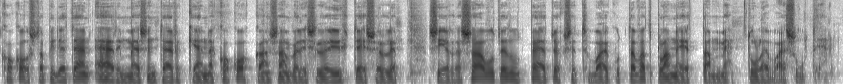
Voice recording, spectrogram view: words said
Kokousta pidetään äärimmäisen tärkeänä koko kansainväliselle yhteisölle. Siellä saavutetut päätökset vaikuttavat planeettamme tulevaisuuteen.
